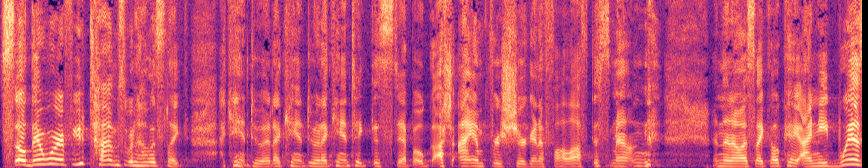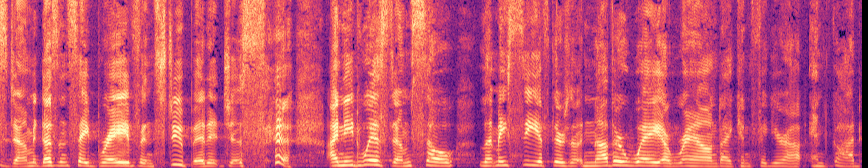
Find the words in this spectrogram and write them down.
So there were a few times when I was like, I can't do it. I can't do it. I can't take this step. Oh gosh, I am for sure going to fall off this mountain. And then I was like, okay, I need wisdom. It doesn't say brave and stupid. It just, I need wisdom. So let me see if there's another way around I can figure out. And God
